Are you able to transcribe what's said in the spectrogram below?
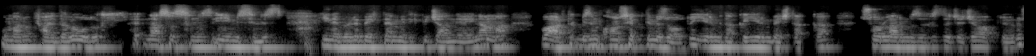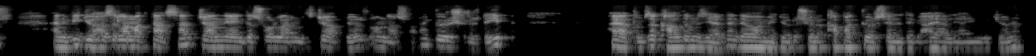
Umarım faydalı olur. Nasılsınız, iyi misiniz? Yine böyle beklenmedik bir canlı yayın ama bu artık bizim konseptimiz oldu. 20 dakika, 25 dakika sorularımızı hızlıca cevaplıyoruz. Hani video hazırlamaktansa canlı yayında sorularımızı cevaplıyoruz. Ondan sonra görüşürüz deyip hayatımıza kaldığımız yerden devam ediyoruz. Şöyle kapak görselini de bir ayarlayayım videonun.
